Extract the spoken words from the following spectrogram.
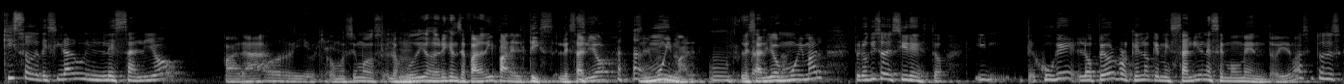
Quiso decir algo y le salió para. Horrible. Como decimos los judíos de origen sefaradí, para el TIS. Le salió muy mal. Le salió muy mal, pero quiso decir esto. Y jugué lo peor porque es lo que me salió en ese momento y demás. Entonces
